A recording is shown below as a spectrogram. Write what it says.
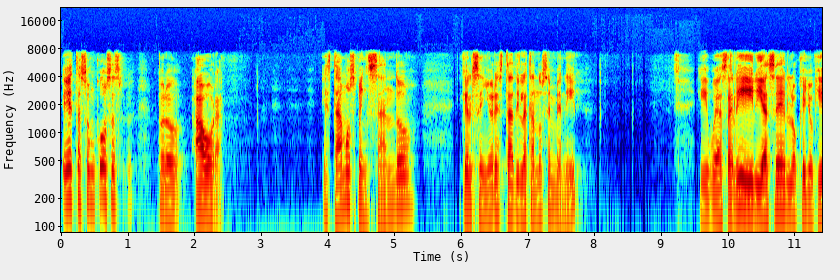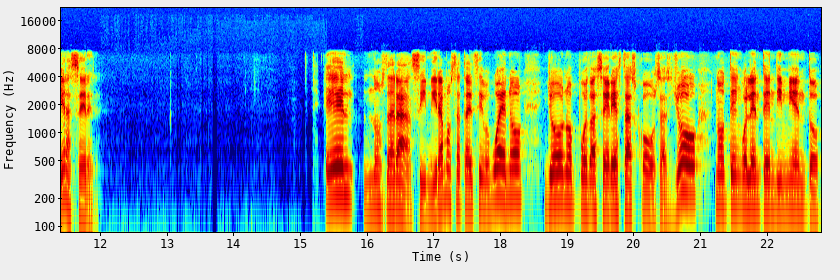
Estas son cosas, pero ahora, ¿estamos pensando que el Señor está dilatándose en venir? Y voy a salir y hacer lo que yo quiera hacer. Él nos dará. Si miramos hasta decimos, bueno, yo no puedo hacer estas cosas, yo no tengo el entendimiento.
